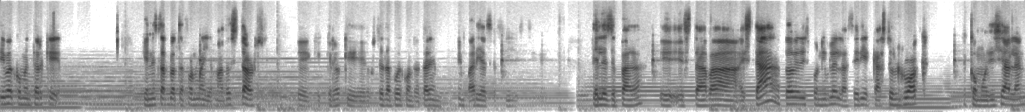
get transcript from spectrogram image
iba a comentar que, en esta plataforma llamada Stars, que creo que usted la puede contratar en, varias teles de paga, eh, estaba, está todavía disponible la serie Castle Rock, que como dice Alan,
